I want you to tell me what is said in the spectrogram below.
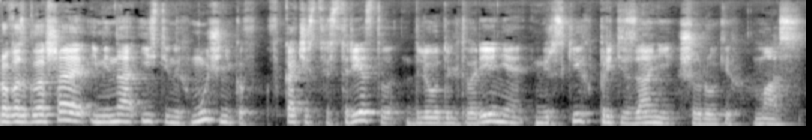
провозглашая имена истинных мучеников в качестве средства для удовлетворения мирских притязаний широких масс.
